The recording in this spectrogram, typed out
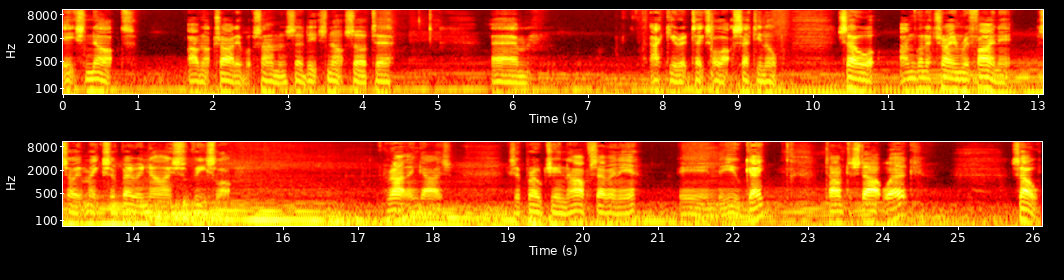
it's not I've not tried it but Simon said it's not sort of um, accurate takes a lot of setting up. So I'm going to try and refine it so it makes a very nice V-slot. Right then guys. It's approaching half seven here in the UK time to start work. So,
